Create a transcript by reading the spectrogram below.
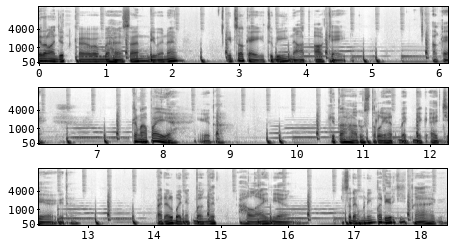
kita lanjut ke pembahasan di mana it's okay to be not okay. Oke. Kenapa ya gitu? Kita harus terlihat baik-baik aja gitu. Padahal banyak banget hal lain yang sedang menimpa diri kita gitu.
